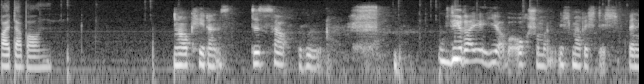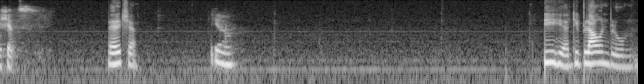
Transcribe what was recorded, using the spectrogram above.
weiterbauen. Okay, dann ist das. Die Reihe hier aber auch schon mal nicht mehr richtig. Wenn ich jetzt Welche? hier. Die hier, die blauen Blumen.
